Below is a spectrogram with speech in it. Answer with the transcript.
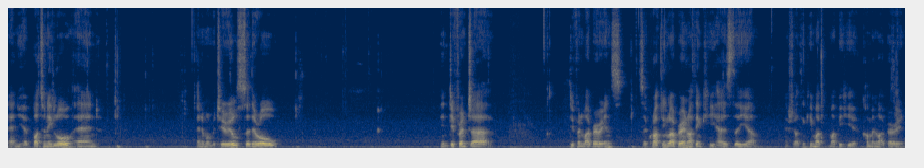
And you have botany lore and animal materials. So they're all in different uh, different librarians. So crafting librarian, I think he has the um, actually I think he might might be here common librarian.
